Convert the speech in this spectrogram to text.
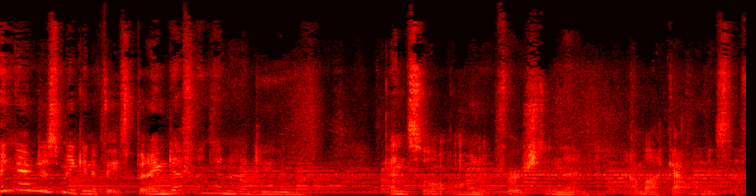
I think I'm just making a face, but I'm definitely gonna do pencil on it first and then I'll black outline and stuff.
